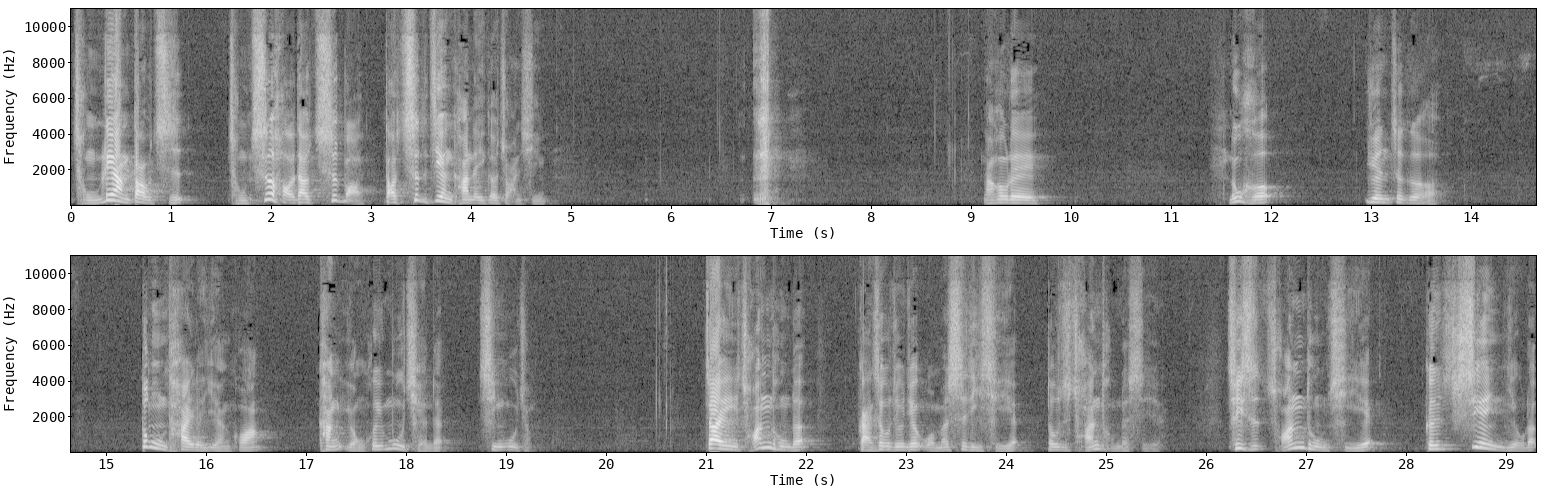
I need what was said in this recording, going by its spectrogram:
从量到质，从吃好到吃饱到吃的健康的一个转型。然后呢，如何用这个动态的眼光看永辉目前的新物种？在传统的感受中间，我们实体企业都是传统的企业，其实传统企业。跟现有的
